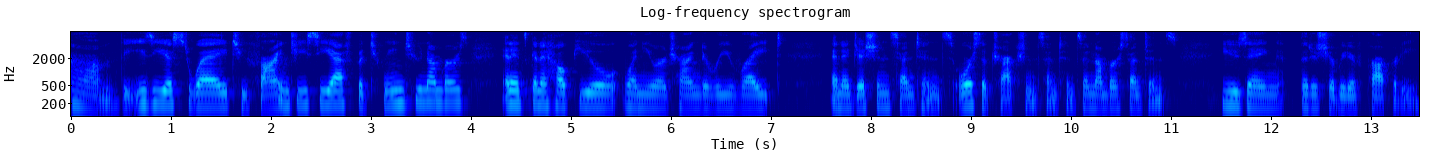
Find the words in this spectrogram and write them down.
um, the easiest way to find GCF between two numbers and it's going to help you when you are trying to rewrite an addition sentence or subtraction sentence, a number sentence, using the distributive property.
